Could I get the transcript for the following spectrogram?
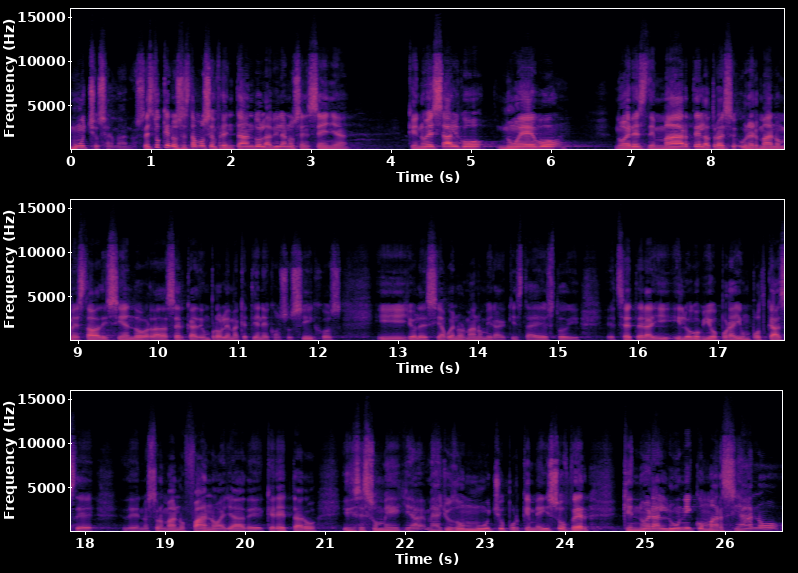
Muchos hermanos, esto que nos estamos enfrentando, la Biblia nos enseña que no es algo nuevo, no eres de Marte. La otra vez un hermano me estaba diciendo, ¿verdad?, acerca de un problema que tiene con sus hijos. Y yo le decía, bueno, hermano, mira, aquí está esto, y etcétera. Y, luego vio por ahí un podcast de, nuestro hermano Fano allá de Querétaro. Y dice, eso me, me ayudó mucho porque me hizo ver que no era el único marciano.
